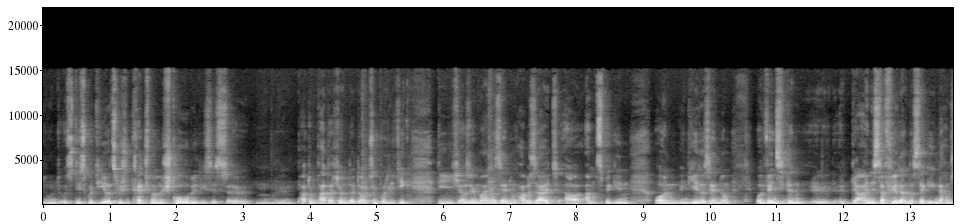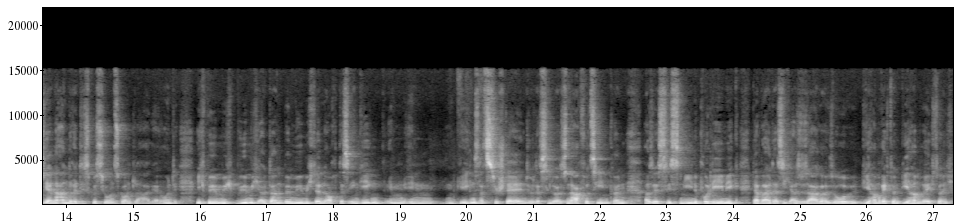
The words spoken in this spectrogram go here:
und es diskutiere zwischen Kretschmann und Strobel, dieses äh, Pat und Patachon der deutschen Politik, die ich also in meiner Sendung habe seit Amtsbeginn und in jeder Sendung, und wenn Sie dann, äh, der eine ist dafür, der andere ist dagegen, da haben Sie eine andere Diskussionsgrundlage. Und ich bemühe mich, bemühe mich, dann, bemühe mich dann auch, das in, Gegen, in, in, Gegensatz zu stellen, sodass die Leute es nachvollziehen können. Also es ist nie eine Polemik dabei, dass ich also sage, so, die haben Recht und die haben Recht, sondern ich,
